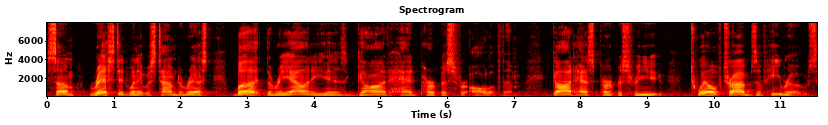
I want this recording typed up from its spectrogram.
Some rested when it was time to rest. But the reality is, God had purpose for all of them. God has purpose for you. Twelve tribes of heroes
